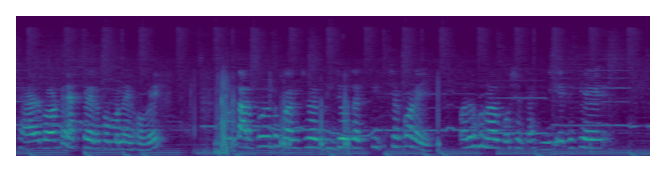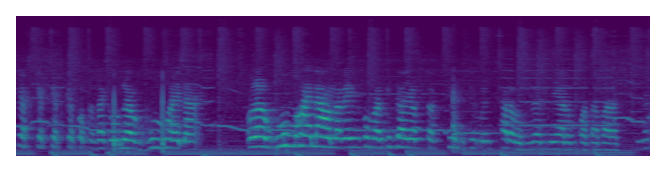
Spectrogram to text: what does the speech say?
সাড়ে বারোটা, একটা এরকম মনে হবে। তো তারপরে তো কয়েক সময় ভিডিও দেখতে ইচ্ছা করে তখন আর বসে থাকি। এদিকে ক্যাট ক্যাট ক্যাট ক্যাট করতে থাকে, ওনার ঘুম হয় না। ওনার ঘুম হয় না, ওনার এরকম আর কি, যাই হোক, তার ছাড়া ওদের নিয়ে আরও কথা বাড়াচ্ছি না।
